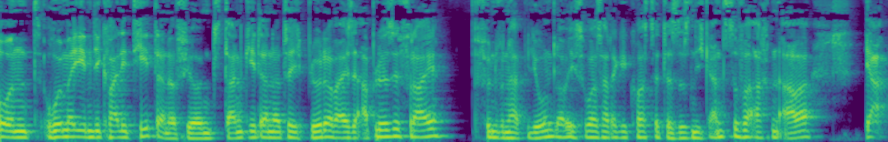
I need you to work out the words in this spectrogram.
und hol mir eben die Qualität dann dafür. Und dann geht er natürlich blöderweise ablösefrei. Fünfeinhalb Millionen, glaube ich, sowas hat er gekostet. Das ist nicht ganz zu verachten. Aber ja,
